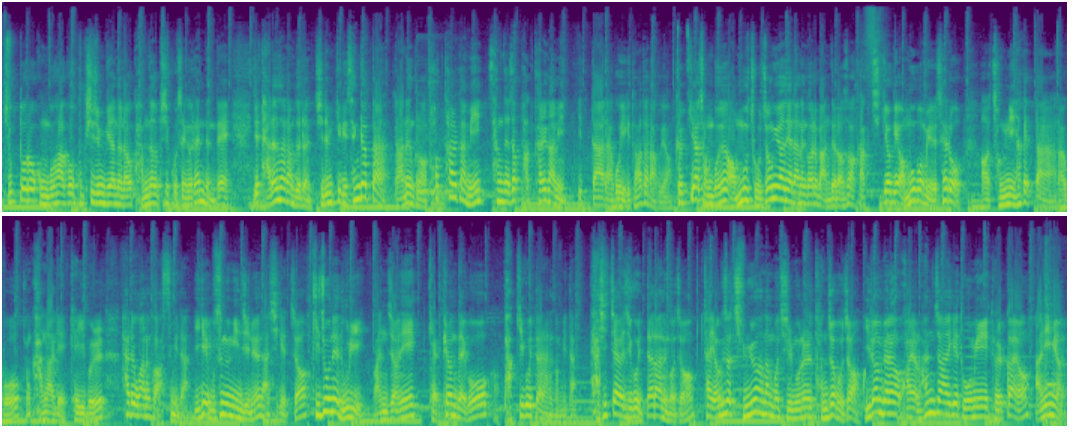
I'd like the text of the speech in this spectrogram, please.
죽도록 공부하고 국시 준비하느라고 밤낮 없이 고생을 했는데 이제 다른 사람들은 지름길이 생 겼다라는 그런 허탈감이 상대적 박탈감이 있다라고 얘기도 하더라고요. 급기야 정부는 업무 조정위원회라는 것을 만들어서 각 직역의 업무 범위를 새로 어, 정리하겠다라고 좀 강하게 개입을 하려고 하는 것 같습니다. 이게 무슨 의미인지는 아시겠죠? 기존의 룰이 완전히 개편되고 어, 바뀌고 있다는 겁니다. 다시 짜여지고 있다는 거죠. 자 여기서 중요한 한번 질문을 던져보죠. 이런 변화가 과연 환자에게 도움이 될까요? 아니면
